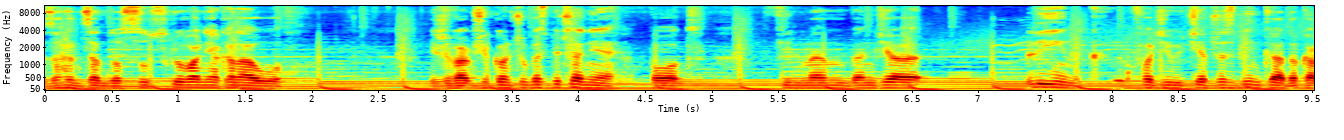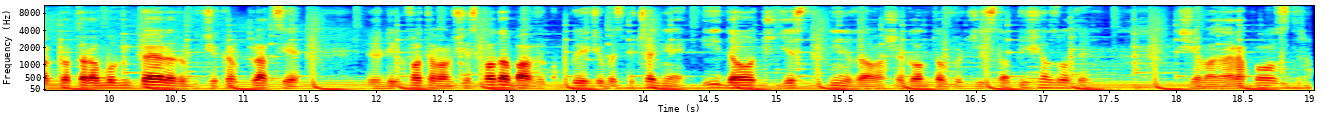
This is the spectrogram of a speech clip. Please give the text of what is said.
Zachęcam do subskrybowania kanału. Jeżeli Wam się kończy ubezpieczenie, pod filmem będzie link. Wchodzicie przez linka do kalkulatora mobi.pl, robicie kalkulację. Jeżeli kwota Wam się spodoba, wykupujecie ubezpieczenie i do 30 dni do Waszego konta wróci 150 zł. Siema, pozdro.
